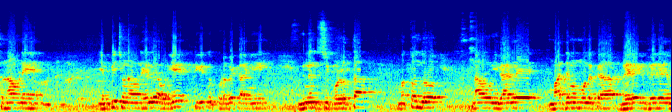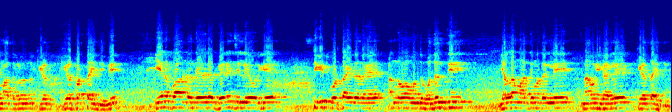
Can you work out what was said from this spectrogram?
ಚುನಾವಣೆ, ಎಂ ಪಿ ಚುನಾವಣೆಯಲ್ಲಿ ಅವರಿಗೆ ಟಿಕೆಟ್ ಕೊಡಬೇಕಾಗಿ ವಿನಂತಿಸಿಕೊಳ್ಳುತ್ತಾ ಮತ್ತೊಂದು ನಾವು ಈಗಾಗಲೇ ಮಾಧ್ಯಮ ಮೂಲಕ ಬೇರೆ ಬೇರೆ ಮಾತುಗಳನ್ನು ಕೇಳ್ ಕೇಳ್ಪಡ್ತಾ ಇದ್ದೀವಿ. ಏನಪ್ಪಾ ಅಂತಂದು ಹೇಳಿದ್ರೆ ಬೇರೆ ಜಿಲ್ಲೆಯವರಿಗೆ ಟಿಕೆಟ್ ಕೊಡ್ತಾ ಇದ್ದಾರೆ ಅನ್ನುವ ಒಂದು ವದಂತಿ ಎಲ್ಲ ಮಾಧ್ಯಮದಲ್ಲಿ ನಾವು ಈಗಾಗಲೇ ಕೇಳ್ತಾ ಇದ್ದೀವಿ.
